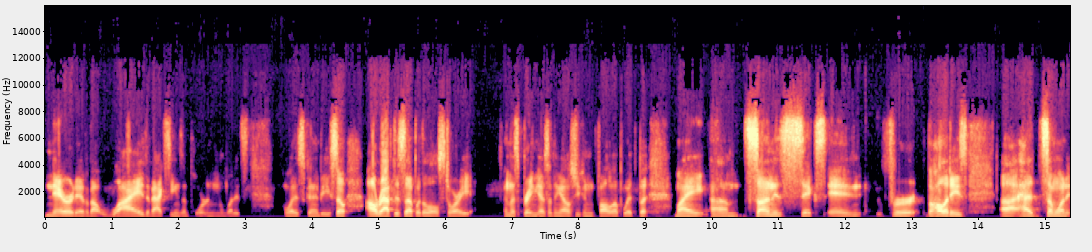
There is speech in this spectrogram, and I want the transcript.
narrative about why the vaccine is important and what it's what it's going to be. So I'll wrap this up with a little story unless Brent, you have something else you can follow up with. But my um, son is six, and for the holidays, uh, had someone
